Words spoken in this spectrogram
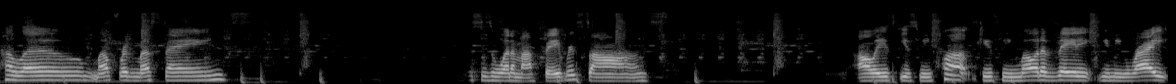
Hello, Mumford Mustangs. This is one of my favorite songs. Always gets me pumped, gets me motivated, get me right.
